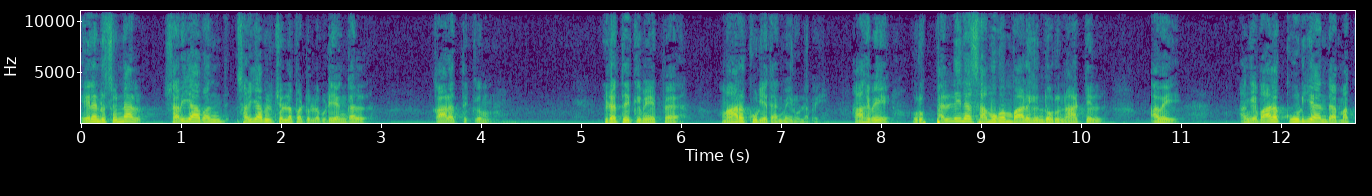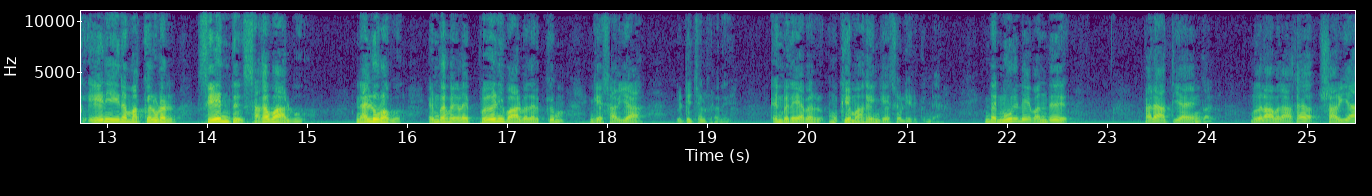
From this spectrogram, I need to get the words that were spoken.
ஏனென்று சொன்னால் ஷரியா வந்து சரியாவில் சொல்லப்பட்டுள்ள விடயங்கள் காலத்துக்கும் இடத்திற்கும் ஏற்ப மாறக்கூடிய தன்மையில் உள்ளவை. ஆகவே ஒரு பல்லின சமூகம் வாழுகின்ற ஒரு நாட்டில் அவை அங்கே வாழக்கூடிய அந்த மக் ஏனைய இன மக்களுடன் சேர்ந்து சகவாழ்வு நல்லுறவு என்பவைகளை பேணி வாழ்வதற்கும் இங்கே சரியா இட்டு செல்கிறது என்பதை அவர் முக்கியமாக இங்கே சொல்லியிருக்கின்றார். இந்த நூலிலே வந்து பல அத்தியாயங்கள். முதலாவதாக ஷரியா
